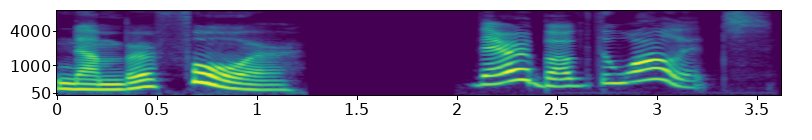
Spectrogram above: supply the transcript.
Number 4. They're above the wallets.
